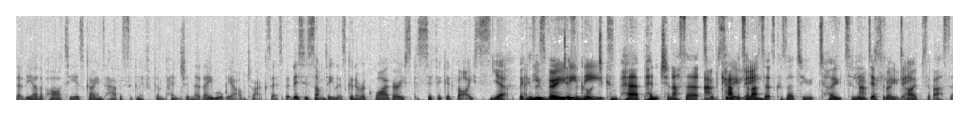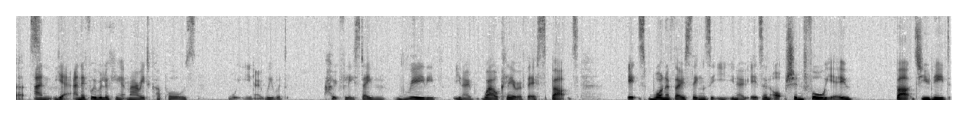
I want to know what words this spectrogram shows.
that the other party is going to have a significant pension that they will be able to access. But this is something that's going to require very specific advice. Yeah, because it's very really difficult to compare pension assets with capital assets because they're two totally different types of assets. And yeah, and if we were looking at married couples, we, you know, we would hopefully stay really, you know, well clear of this. But it's one of those things that you, you know, it's an option for you, but you need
